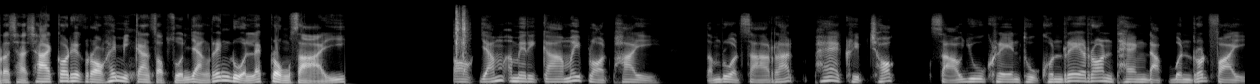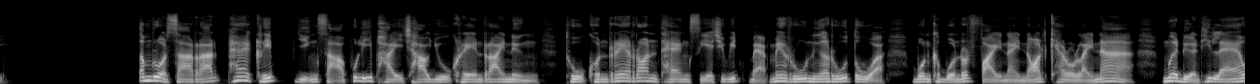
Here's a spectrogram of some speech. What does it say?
ประชาชาติก็เรียกร้องให้มีการสอบสวนอย่างเร่งด่วนและโปร่งใส อกย้ำอเมริกาไม่ปลอดภัย ตำรวจสหรัฐ แพร่คลิปช็อก สาวยูเครนถูกคนเร่ร่อนแทงดับบนรถไฟ ตำรวจสหรัฐแพร่คลิป หญิงสาวผู้ลี้ภัยชาวยูเครนรายหนึ่ง ถูกคนเร่ร่อนแทงเสียชีวิตแบบไม่รู้เนื้อรู้ตัว บนขบวนรถไฟในนอร์ทแคโรไลนาเมื่อเดือนที่แล้ว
